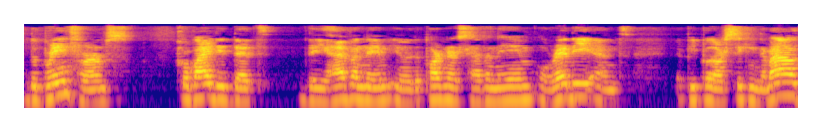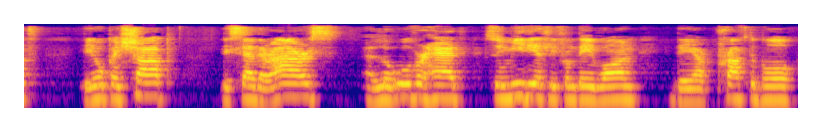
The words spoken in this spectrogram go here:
the brain firms, provided that they have a name, you know, the partners have a name already and people are seeking them out. They open shop, they sell their hours, low overhead. So immediately from day one, they are profitable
